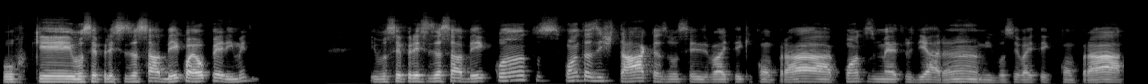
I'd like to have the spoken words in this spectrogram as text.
Porque você precisa saber qual é o perímetro e você precisa saber quantos, quantas estacas você vai ter que comprar, quantos metros de arame você vai ter que comprar,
